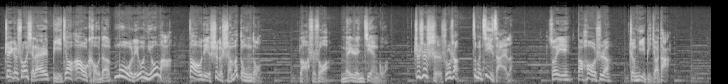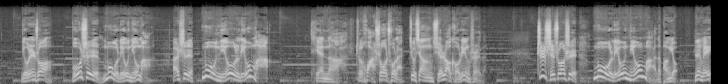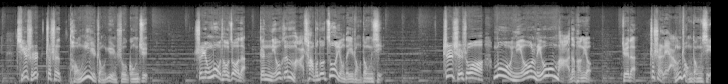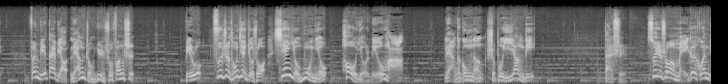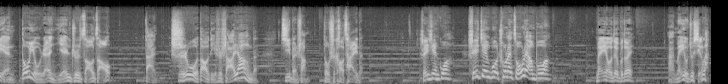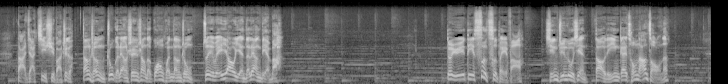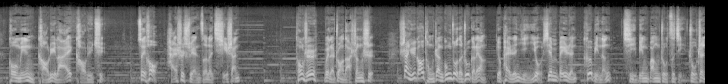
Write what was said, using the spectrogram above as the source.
这个说起来比较拗口的木流牛马到底是个什么东东？老实说，没人见过，只是史书上这么记载了，所以到后世啊，争议比较大。有人说不是木流牛马，而是木牛流马。天哪，这话说出来就像学绕口令似的。支持说是木流牛马的朋友。认为其实这是同一种运输工具，是用木头做的，跟牛跟马差不多作用的一种东西。支持说木牛流马的朋友，觉得这是两种东西，分别代表两种运输方式。比如《资治通鉴》就说先有木牛，后有流马，两个功能是不一样的。但是。虽说每个观点都有人言之凿凿，但实物到底是啥样的，基本上都是靠猜的。谁见过？谁见过？出来走两步啊？没有，对不对？哎，没有就行了。大家继续把这个当成诸葛亮身上的光环当中最为耀眼的亮点吧。对于第四次北伐，行军路线到底应该从哪走呢？孔明考虑来考虑去，最后还是选择了岐山。同时，为了壮大声势，善于搞统战工作的诸葛亮又派人引诱鲜卑人柯比能起兵帮助自己助阵。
